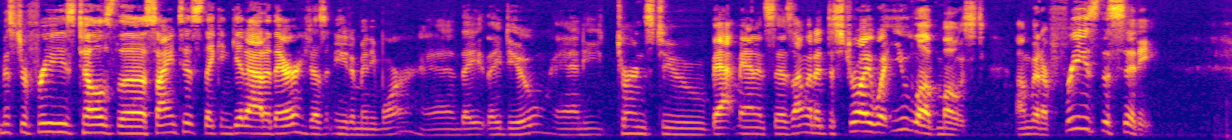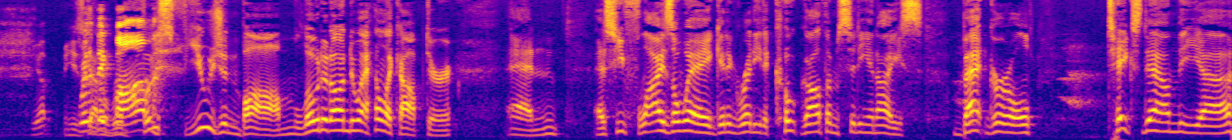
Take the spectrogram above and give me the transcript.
Mr. Freeze tells the scientists they can get out of there. He doesn't need them anymore, and they, they do. And he turns to Batman and says, I'm going to destroy what you love most. I'm going to freeze the city. Yep, he's With a got big bomb. reverse fusion bomb loaded onto a helicopter, and as he flies away, getting ready to coat Gotham City in ice, Batgirl takes down the uh,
